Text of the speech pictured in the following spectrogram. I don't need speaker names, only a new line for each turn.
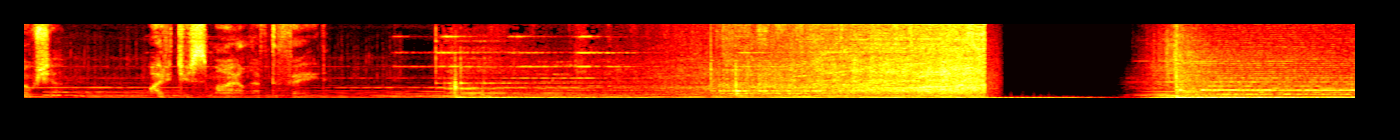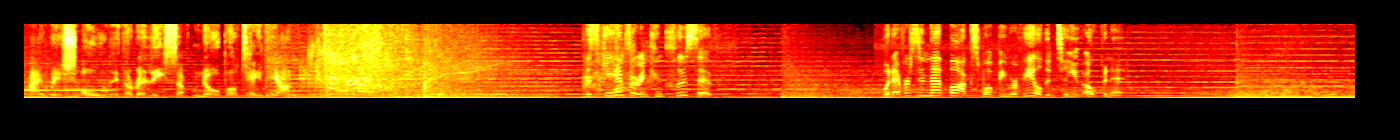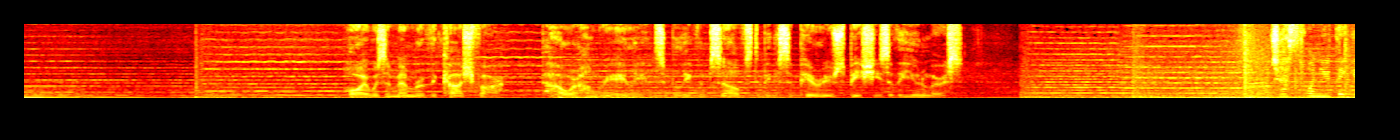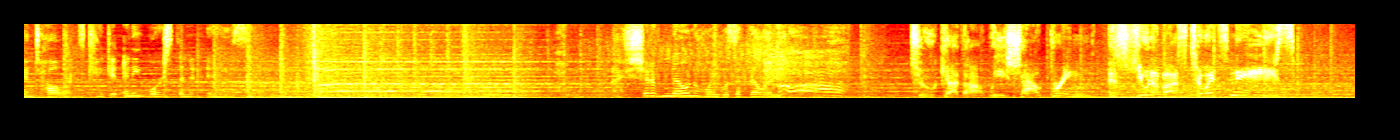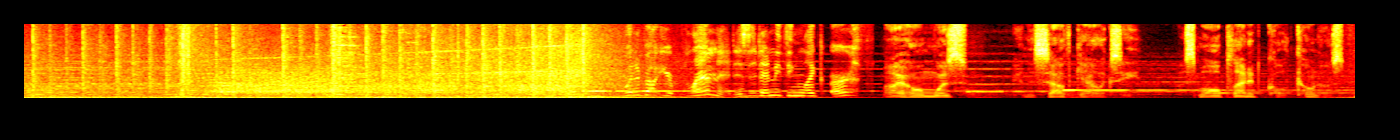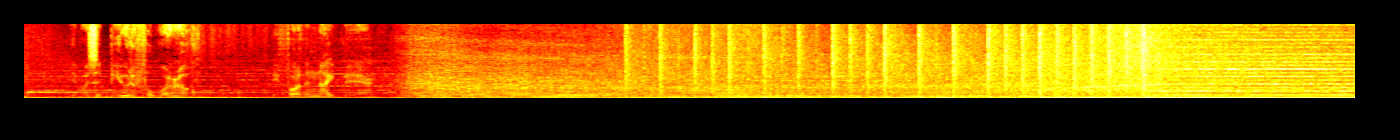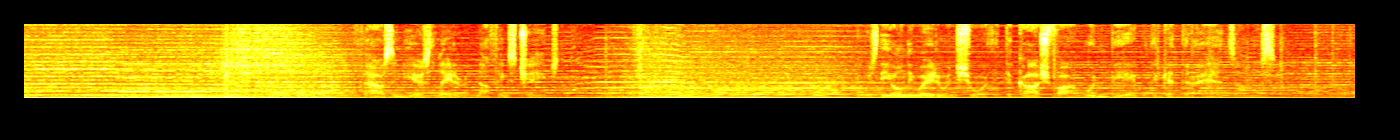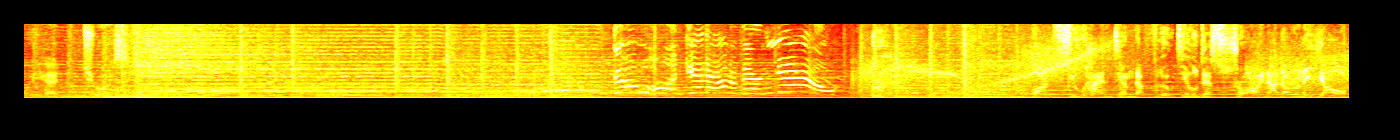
Scotia, why did your smile have to fade?
I wish only the release of Noble Tapion.
The scans are inconclusive. Whatever's in that box won't be revealed until you open it.
Hoi was a member of the Kashvar, power-hungry aliens who believe themselves to be the superior species of the universe.
Just when you think intolerance can't get any worse than it is. I should have known Hoi was a villain.
Together we shall bring this universe to its knees!
It anything like Earth?
My home was in the South Galaxy, a small planet called Konos. It was a beautiful world before the nightmare. A thousand years later and nothing's changed. It was the only way to ensure that the Kashvar wouldn't be able to get their hands on us. We had no choice.
Gohan! Get out of there now!
Once you hand him the flute, he'll destroy not only your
